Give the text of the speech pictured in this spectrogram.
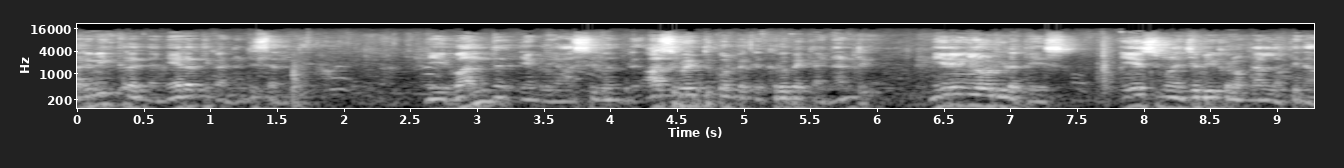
அறிவிக்கிற இந்த நேரத்துக்கு நன்றி செலுத்துகிறோம் நீர் வந்து எங்களை ஆசீர்வந்து ஆசீர்வதித்துக் கொண்டிருக்க கிருபைக்காய் நன்றி. நீர் எங்களோடு கூட பேசும் இயேசு மூலம் ஜெபிக்கிறோம். நல்ல பிதா.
